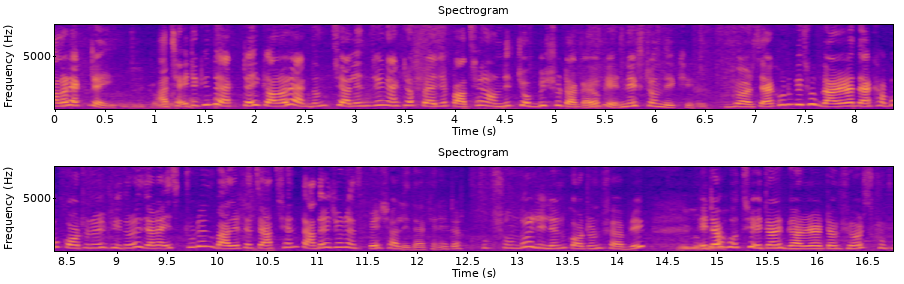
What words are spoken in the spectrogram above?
কালার একটাই? আচ্ছা এটা কিন্তু একটাই কালার একদম চ্যালেঞ্জিং একটা প্রাইজে পাচ্ছেন অনলি চব্বিশশো টাকায়। ওকে নেক্সট অন দেখি। জর্জ এখন কিছু গাড়িরা দেখাবো কটনের ভিতরে। যারা স্টুডেন্ট বাজেটে চাচ্ছেন তাদের জন্য স্পেশালি দেখেন। এটা খুব সুন্দর লিলেন কটন ফ্যাব্রিক এটা হচ্ছে এটার গাড়িরাটা ভিউয়ার্স খুব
